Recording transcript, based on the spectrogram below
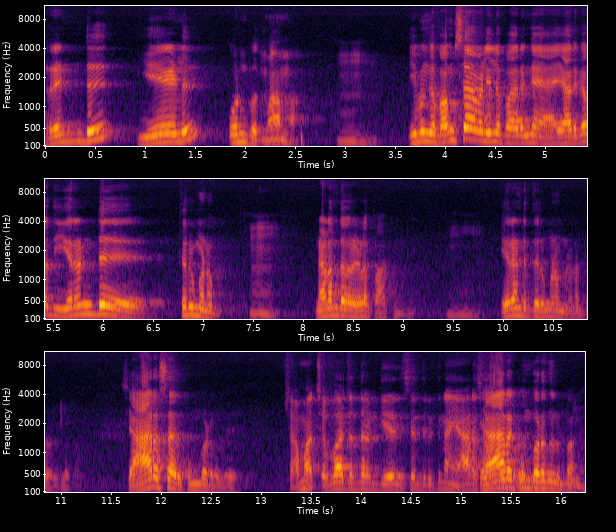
ரெண்டு ஏழு ஒன்பது. மாமா ம். இவங்க வம்சாவளியில் பாருங்க யாருக்காவது இரண்டு திருமணம் நடந்தவர்களை பார்க்க முடியும். இரண்டு திருமணம் நடந்தவர்களை பார்க்க யாரை சார் கும்பிடுறது. ஆமா செவ்வாய் சந்திரன் கேது சேர்ந்துருக்கு நான் யாரை யாரை? கும்பிட்றதுன்னு இருப்பாங்க.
